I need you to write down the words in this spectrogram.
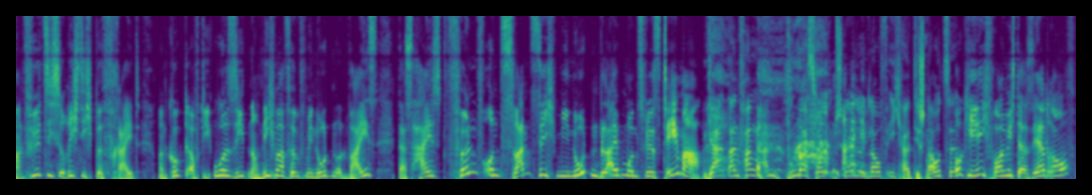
Man fühlt sich so richtig befreit. Man guckt auf die Uhr, sieht noch nicht mal fünf Minuten und weiß, das heißt 25 Minuten bleiben uns fürs Thema. Ja, dann fang an. Du machst heute im Schnelldurchlauf, ich halt die Schnauze. Okay, ich freue mich da sehr drauf.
